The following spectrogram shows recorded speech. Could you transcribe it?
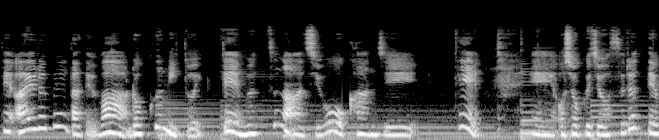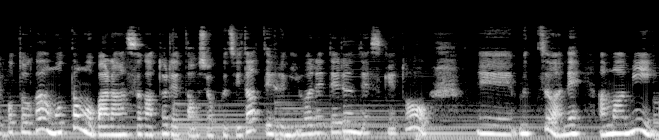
で、アイルベーダでは6味といって6つの味を感じて、えー、お食事をするっていうことが最もバランスが取れたお食事だっていうふうに言われてるんですけど、えー、6つはね、甘み、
